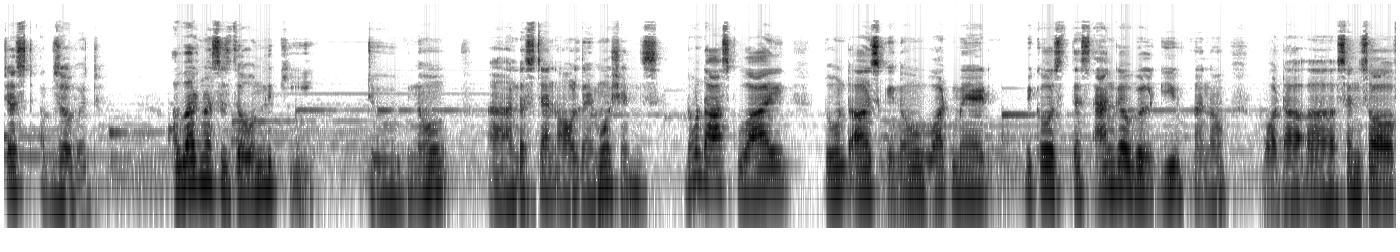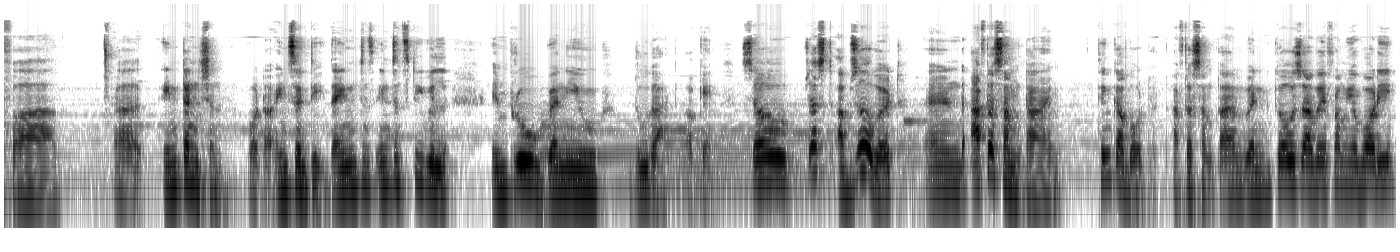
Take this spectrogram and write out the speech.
just observe it awareness is the only key to you know uh, understand all the emotions. Don't ask why don't ask you know what made because this anger will give you know what a, a sense of uh, uh, intention what a intensity. The intensity will improve when you do that okay? So just observe it and after some time think about it. After some time when it goes away from your body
